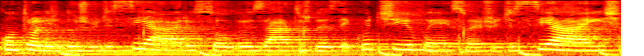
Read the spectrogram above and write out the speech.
controle do judiciário sobre os atos do executivo em ações judiciais,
